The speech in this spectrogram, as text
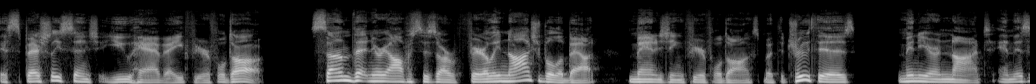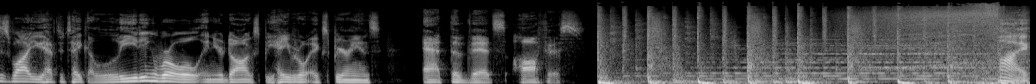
especially since you have a fearful dog. Some veterinary offices are fairly knowledgeable about managing fearful dogs. But the truth is, many are not. And this is why you have to take a leading role in your dog's behavioral experience at the vet's office. Hi,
